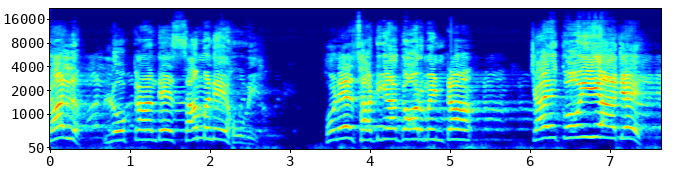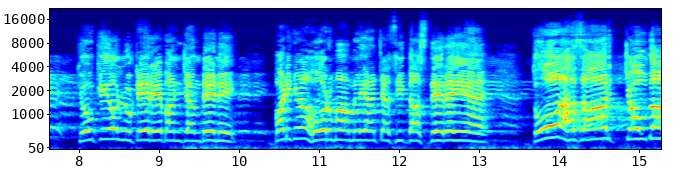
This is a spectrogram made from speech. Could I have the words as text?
ਗੱਲ ਲੋਕਾਂ ਦੇ ਸਾਹਮਣੇ ਹੋਵੇ। ਹੁਣ ਇਹ ਸਾਡੀਆਂ ਗਵਰਨਮੈਂਟਾਂ ਚਾਹੇ ਕੋਈ ਆ ਜੇ ਕਿਉਂਕਿ ਉਹ ਲੁਟੇਰੇ ਬਣ ਜਾਂਦੇ ਨੇ। ਬੜੀਆਂ ਹੋਰ ਮਾਮਲਿਆਂ 'ਚ ਅਸੀਂ ਦੱਸਦੇ ਰਹੇ ਹਾਂ। 2014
